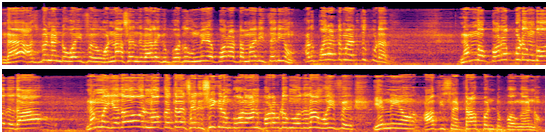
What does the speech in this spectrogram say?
இந்த ஹஸ்பண்ட் அண்ட் ஒய்ஃப் ஒன்றா சேர்ந்து வேலைக்கு போகிறது உண்மையிலே போராட்டம் மாதிரி தெரியும். அது போராட்டமாக எடுத்துக்கூடாது. நம்ம புறப்படும் போது தான் நம்ம ஏதோ ஒரு நோக்கத்தில் சரி சீக்கிரம் போகலான்னு புறப்படும் போது தான் ஒய்ஃபு என்னையும் ஆஃபீஸில் ட்ராப் பண்ணிட்டு போங்கன்னும்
